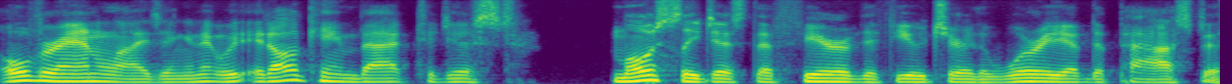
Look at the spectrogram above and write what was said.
overanalyzing. And it, it all came back to just mostly just the fear of the future, the worry of the past, uh,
